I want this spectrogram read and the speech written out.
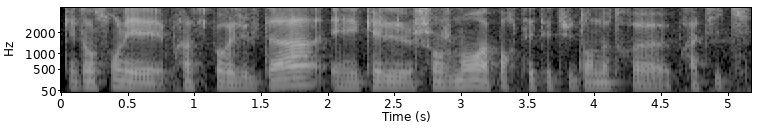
Quels en sont les principaux résultats et quels changements apporte cette étude dans notre pratique?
